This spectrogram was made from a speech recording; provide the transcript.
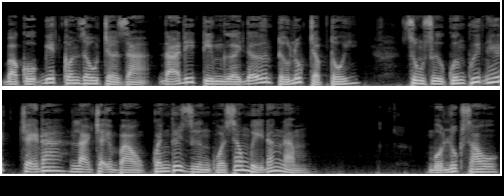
Bà cụ biết con dâu trở dạ Đã đi tìm người đỡ từ lúc chập tối sung sự cuống quýt hết chạy ra lại chạy vào quanh cái giường của sau Mỹ đang nằm. Một lúc sau,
